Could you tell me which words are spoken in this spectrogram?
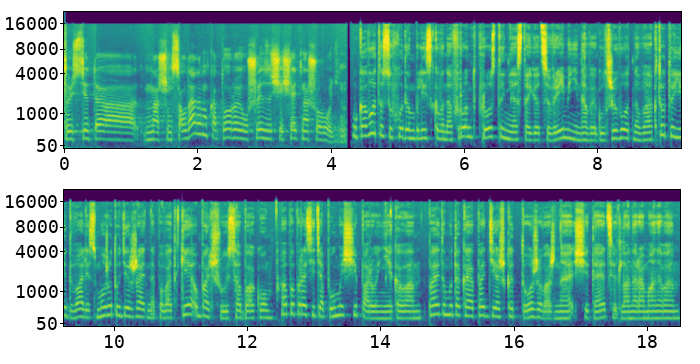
То есть это нашим солдатам, которые ушли защищать нашу Родину. У кого-то с уходом близкого на фронт просто не остается времени на выгул животного, а кто-то едва ли сможет удержать на поводке большую собаку. А попросить о помощи порой некого. Поэтому такая поддержка тоже важна, считает Светлана Романова.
